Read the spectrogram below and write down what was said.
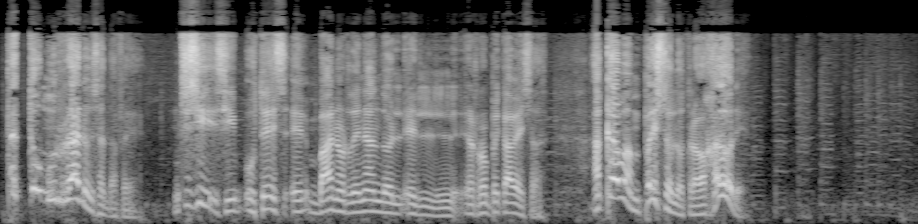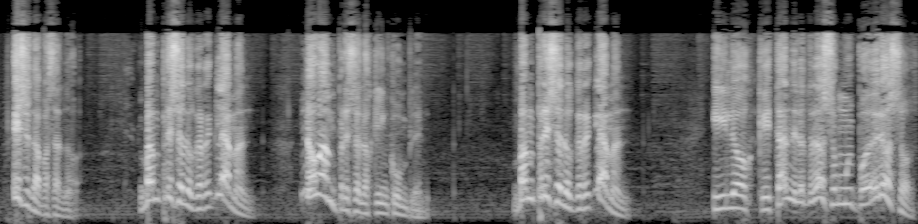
Está todo muy raro en Santa Fe. No sé si, ustedes eh, van ordenando el, el, rompecabezas. Acá van presos los trabajadores. Eso está pasando. Van presos los que reclaman. No van presos los que incumplen. Van presos los que reclaman. Y los que están del otro lado son muy poderosos.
